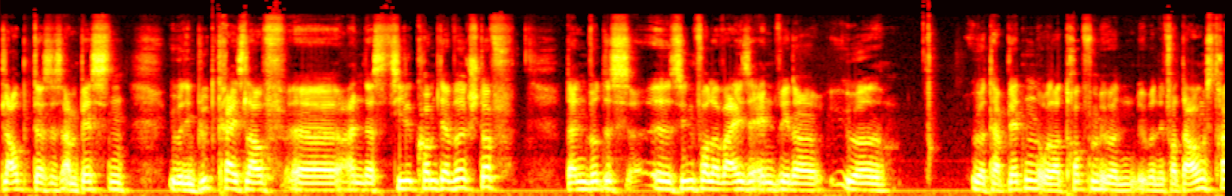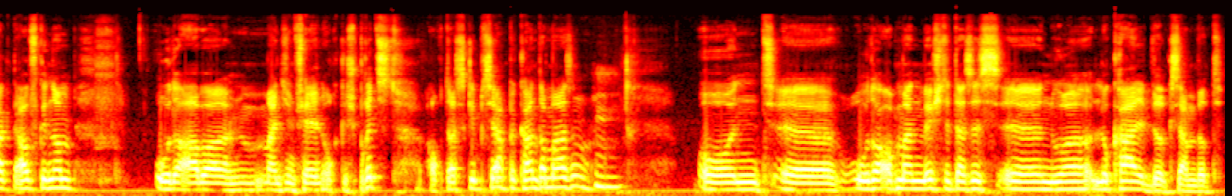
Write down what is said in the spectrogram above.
glaubt, dass es am besten über den Blutkreislauf äh, an das Ziel kommt, der Wirkstoff dann wird es äh, sinnvollerweise entweder über, über Tabletten oder Tropfen über, über den Verdauungstrakt aufgenommen oder aber in manchen Fällen auch gespritzt. Auch das gibt es ja bekanntermaßen. Mhm. Und, äh, oder ob man möchte, dass es äh, nur lokal wirksam wird,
